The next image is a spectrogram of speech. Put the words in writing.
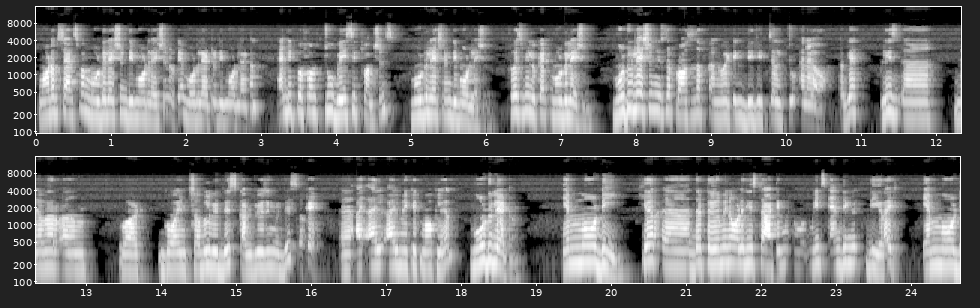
Modem stands for modulation demodulation okay? Modulator demodulator and it performs two basic functions modulation and demodulation. First we look at modulation. Modulation is the process of converting digital to analog okay? Please uh, never um, what go in trouble with this confusing with this okay? Uh, I, will I'll make it more clear. Modulator. Mod here uh, the terminology starting means ending with d right? Mod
